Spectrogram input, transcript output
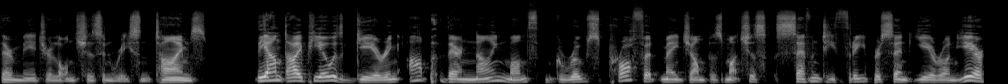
their major launches in recent times? The Ant IPO is gearing up. Their nine month gross profit may jump as much as 73% year on year,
